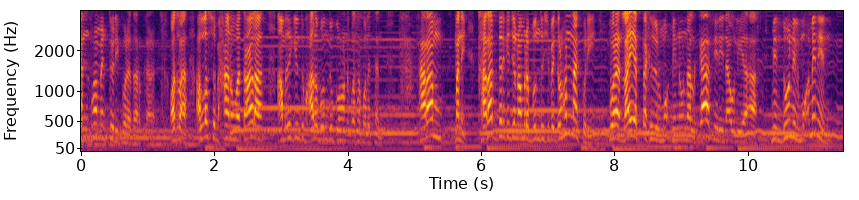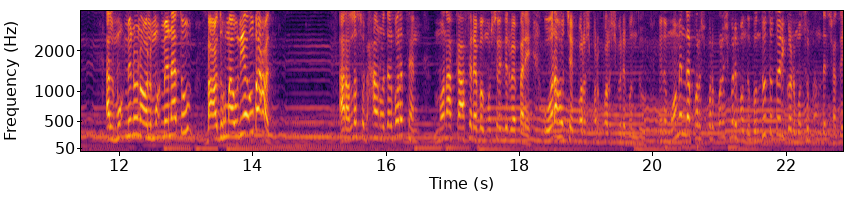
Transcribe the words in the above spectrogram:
এনভায়রনমেন্ট তৈরি করে দরকার। অথবা আল্লাহ সুবহানাহু ওয়া তাআলা আমাদের কিন্তু ভালো বন্ধু গ্রহণের কথা বলেছেন। হারাম মানে খারাপদেরকে যেন আমরা বন্ধু হিসেবে গ্রহণ না করি। কোরআন লা ইয়াত্তাখিযুল মুমিনুনা আল কাফিরিনা আউলিয়া মিন দুনিল মুমিনিন। আল মুমিনুনা ওয়াল মুমিনাতু বা'দুহুম আউলিয়াউ বা'দ। আর আল্লাহ সুবহানাহু ওয়া তাআলা বলেছেন মোনা কাফের এবং মুশরিকদের ব্যাপারে। ওরা হচ্ছে পরস্পর পরস্পরের বন্ধু। কিন্তু মোমেনরা পরস্পর পরস্পরের বন্ধু। বন্ধুত্ব তৈরি করে মুসলমানদের সাথে।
